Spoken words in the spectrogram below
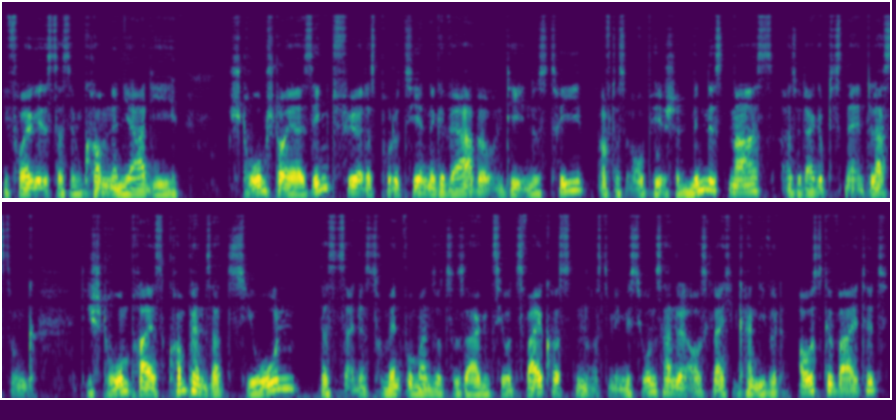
die Folge ist, dass im kommenden Jahr die Stromsteuer sinkt für das produzierende Gewerbe und die Industrie auf das europäische Mindestmaß. Also da gibt es eine Entlastung. Die Strompreiskompensation das ist ein Instrument, wo man sozusagen CO2-Kosten aus dem Emissionshandel ausgleichen kann. Die wird ausgeweitet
